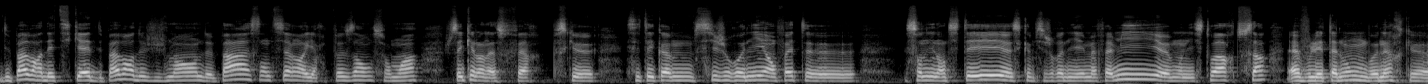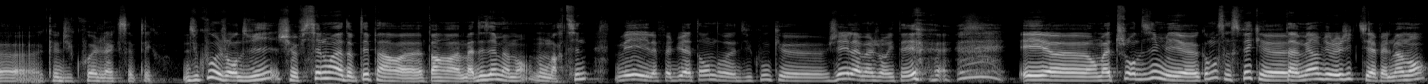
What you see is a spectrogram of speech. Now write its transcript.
de pas avoir d'étiquette, de pas avoir de jugement, de pas sentir un regard pesant sur moi. Je sais qu'elle en a souffert parce que c'était comme si je reniais en fait. son identité, c'est comme si je reniais ma famille, mon histoire, tout ça. Elle voulait tellement mon bonheur que, que du coup elle l'a accepté. Du coup, aujourd'hui, je suis officiellement adoptée par, euh, euh, ma deuxième maman, non Martine. Mais il a fallu attendre du coup que j'ai la majorité. Et euh, on m'a toujours dit, mais comment ça se fait que ta mère biologique, tu l'appelles maman?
